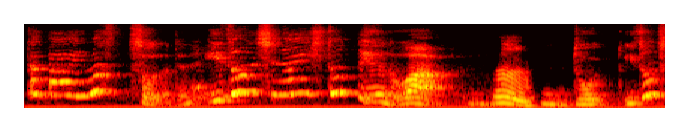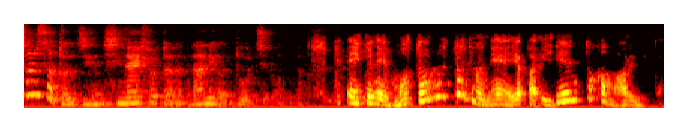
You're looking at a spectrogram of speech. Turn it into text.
た場合はそうだってね。依存しない人っていうのは、うん。どう依存する人とじしない人ってのは何がどう違うんだ？えっ、とね、もともとのね、やっぱ遺伝とかもあるみたい。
